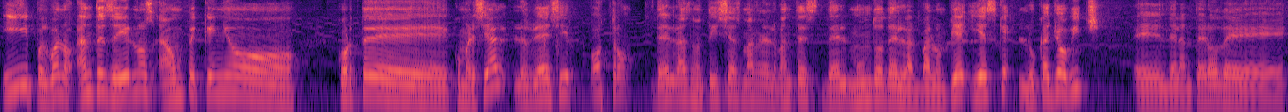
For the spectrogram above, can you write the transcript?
Y pues bueno, antes de irnos a un pequeño corte comercial, les voy a decir otro de las noticias más relevantes del mundo del balompié. Y es que Luka Jovic, el delantero de,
